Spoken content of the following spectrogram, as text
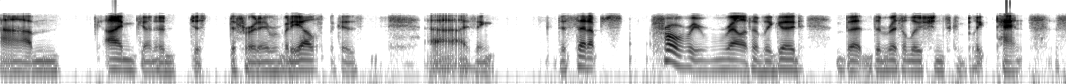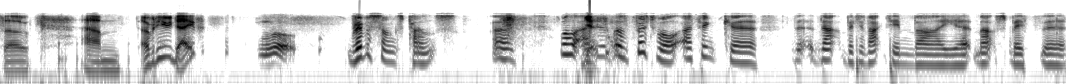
Um, I'm gonna just defer to everybody else because uh, I think the setup's probably relatively good, but the resolution's complete pants. So, um, over to you, Dave. Well, River Song's pants. Uh, well, I- well, first of all, I think uh, th- that bit of acting by uh, Matt Smith uh,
